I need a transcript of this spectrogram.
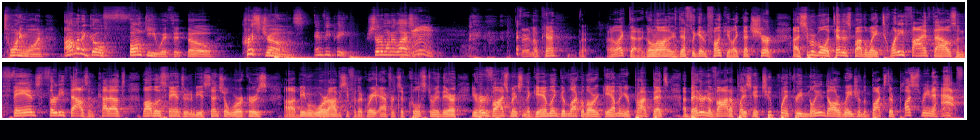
21. I'm going to go funky with it, though. Chris Jones, MVP. Should have won it last mm. year. Fair enough. Okay. I like that. Going on, definitely getting funky. I like that shirt. Uh, Super Bowl attendance, by the way, 25,000 fans, 30,000 cutouts. A lot of those fans are going to be essential workers, uh, being rewarded, obviously, for their great efforts. A cool story there. You heard Voch mention the gambling. Good luck with all your gambling. Your prop bets. A better Nevada placing a $2.3 million wager on the Bucs. They're plus three and a half.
